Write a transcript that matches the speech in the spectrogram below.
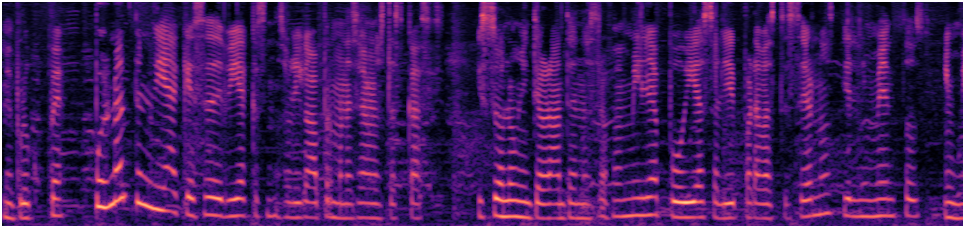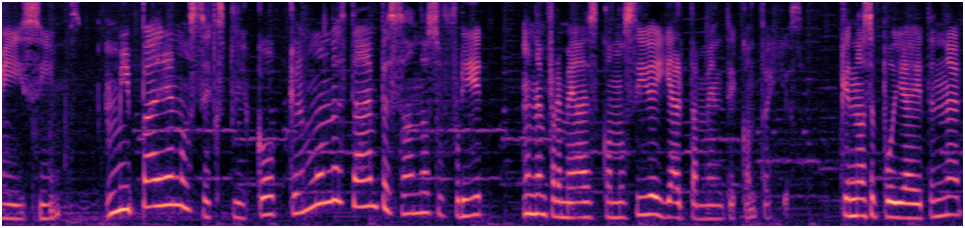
me preocupé, pues no entendía a qué se debía que se nos obligaba a permanecer en nuestras casas y solo un integrante de nuestra familia podía salir para abastecernos de alimentos y medicinas. Mi padre nos explicó que el mundo estaba empezando a sufrir una enfermedad desconocida y altamente contagiosa, que no se podía detener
